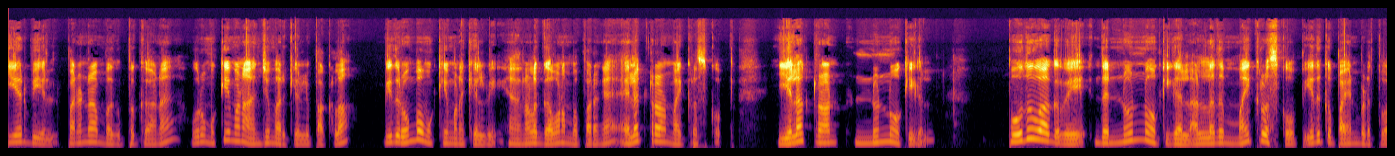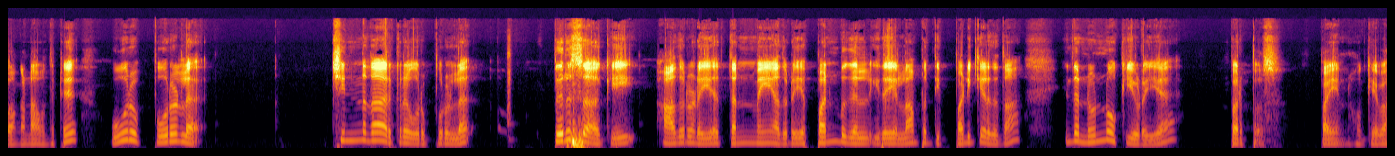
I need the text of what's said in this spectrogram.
இயற்பியல் பன்னெண்டாம் வகுப்புக்கான ஒரு முக்கியமான அஞ்சு மார்க் கேள்வி பார்க்கலாம். இது ரொம்ப முக்கியமான கேள்வி. அதனால் கவனமாக பாருங்கள் எலக்ட்ரான் மைக்ரோஸ்கோப் எலக்ட்ரான் நுண்ணோக்கிகள். பொதுவாகவே இந்த நுண்ணோக்கிகள் அல்லது மைக்ரோஸ்கோப் எதுக்கு பயன்படுத்துவாங்கன்னா வந்துட்டு ஒரு பொருளை சின்னதாக இருக்கிற ஒரு பொருளை பெருசாக்கி அதனுடைய தன்மை அதனுடைய பண்புகள் இதையெல்லாம் பற்றி படிக்கிறது தான் இந்த நுண்ணோக்கியுடைய பர்பஸ் பயன். ஓகேவா?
